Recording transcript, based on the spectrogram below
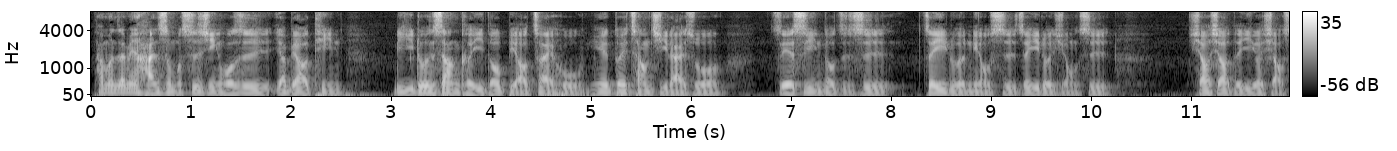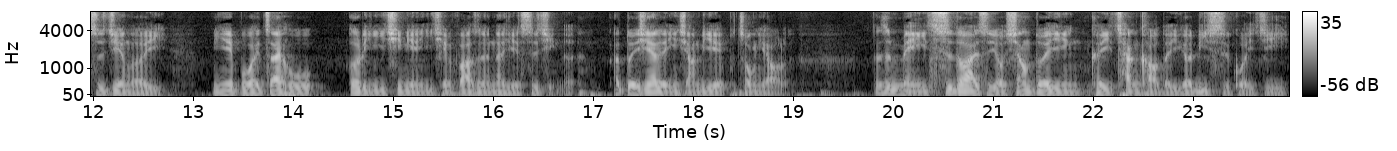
他们这边喊什么事情或是要不要听，理论上可以都不要在乎，因为对长期来说，这些事情都只是这一轮牛市、这一轮熊市小小的一个小事件而已，你也不会在乎二零一七年以前发生的那些事情了。那对现在的影响力也不重要了。但是每一次都还是有相对应可以参考的一个历史轨迹，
